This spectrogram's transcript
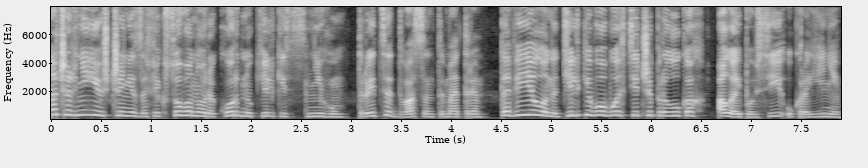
На Чернігівщині зафіксовано рекордну кількість снігу 32 сантиметри. Та віяло не тільки в області чи прилуках, але й по всій Україні.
